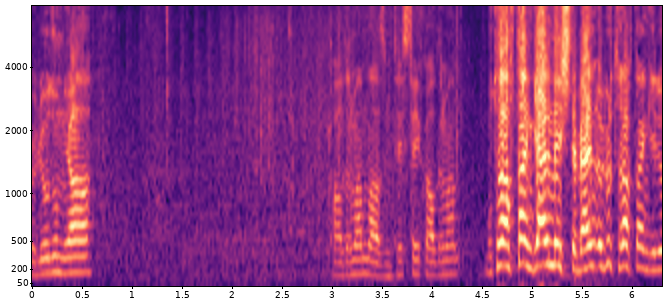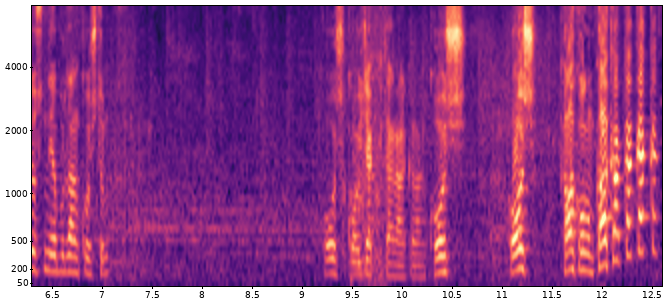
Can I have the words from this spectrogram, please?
Ölüyordum ya. Kaldırmam lazım. Tesla'yı kaldırmam. Bu taraftan gelme işte. Ben öbür taraftan geliyorsun diye buradan koştum. Koş koyacak bir tane arkadan. Koş. Koş. Kalk oğlum. Kalk kalk kalk. kalk.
